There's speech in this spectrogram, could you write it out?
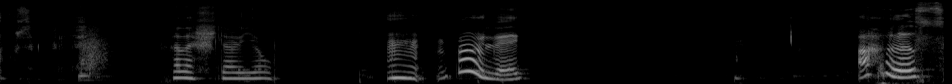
bu sakal. Arkadaşlar yok. Hmm, Böyle. Ahız.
